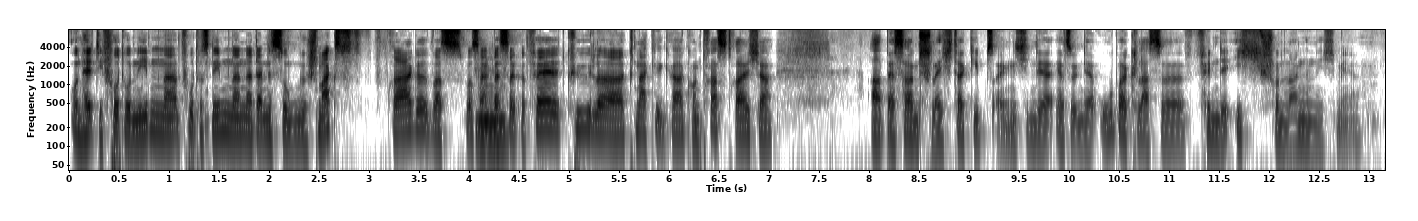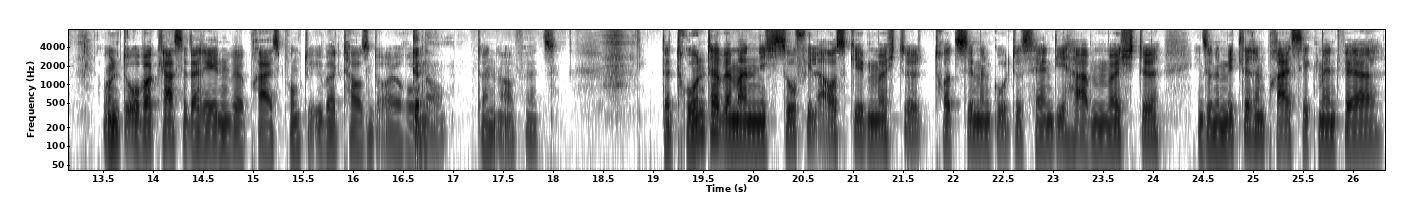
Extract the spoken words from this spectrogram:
und hält die Foto nebeneinander, Fotos nebeneinander, dann ist so eine Geschmacksfrage, was, was einem mhm. besser gefällt, kühler, knackiger, kontrastreicher. Aber besser und schlechter gibt es eigentlich in der, also in der Oberklasse, finde ich, schon lange nicht mehr. Und Oberklasse, da reden wir Preispunkte über 1000 Euro. Genau. Dann aufwärts. Darunter, wenn man nicht so viel ausgeben möchte, trotzdem ein gutes Handy haben möchte, in so einem mittleren Preissegment, wer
